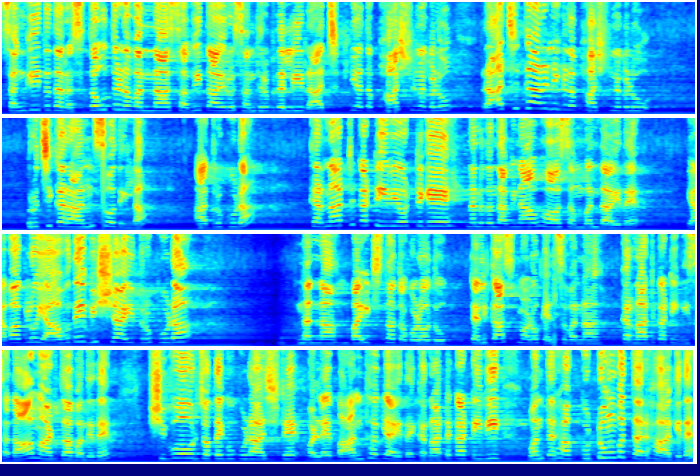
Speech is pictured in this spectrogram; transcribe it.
ಸಂಗೀತದ ರಸದೌತಣವನ್ನ ಸವಿತಾ ಇರೋ ಸಂದರ್ಭದಲ್ಲಿ ರಾಜಕೀಯದ ಭಾಷಣಗಳು, ರಾಜಕಾರಣಿಗಳ ಭಾಷಣಗಳು ರುಚಿಕರ ಅನ್ಸೋದಿಲ್ಲ. ಆದರೂ ಕೂಡ ಕರ್ನಾಟಕ ಟಿ ಒಟ್ಟಿಗೆ ನನ್ನದೊಂದು ಅವಿನಾಭಾವ ಸಂಬಂಧ ಇದೆ. ಯಾವಾಗಲೂ ಯಾವುದೇ ವಿಷಯ ಇದ್ದರೂ ಕೂಡ ನನ್ನ ಬೈಟ್ಸ್ನ ತಗೊಳ್ಳೋದು ಟೆಲಿಕಾಸ್ಟ್ ಮಾಡೋ ಕೆಲಸವನ್ನು ಕರ್ನಾಟಕ ಟಿ ವಿ ಸದಾ ಮಾಡ್ತಾ ಬಂದಿದೆ. ಶಿವು ಅವ್ರ ಜೊತೆಗೂ ಕೂಡ ಅಷ್ಟೇ ಒಳ್ಳೆ ಬಾಂಧವ್ಯ ಇದೆ. ಕರ್ನಾಟಕ ಟಿ ವಿ ಒಂಥರಹ ಕುಟುಂಬದ ತರಹ ಆಗಿದೆ.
